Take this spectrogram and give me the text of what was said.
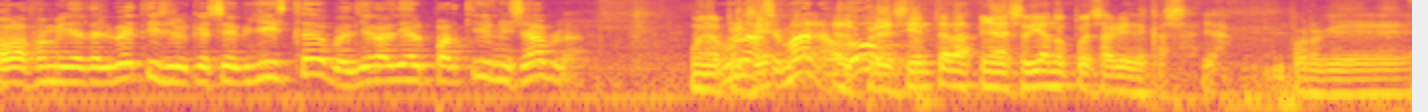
toda la familia del Betis, el que es sevillista, pues llega el día del partido y ni se habla. Bueno, el, una presi- semana el presidente de las Peñas de Sevilla no puede salir de casa ya, porque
